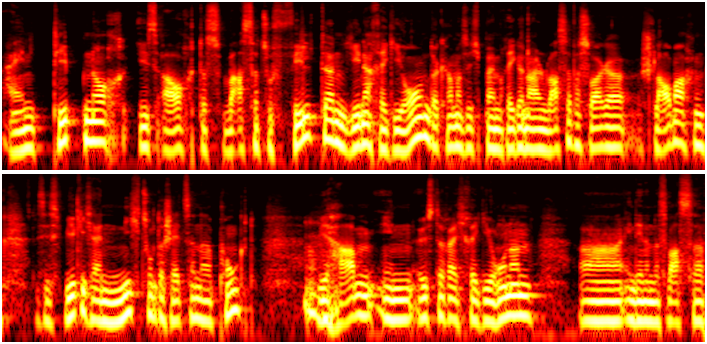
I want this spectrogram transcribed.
Ein Tipp noch ist auch, das Wasser zu filtern, je nach Region. Da kann man sich beim regionalen Wasserversorger schlau machen. Das ist wirklich ein nicht zu unterschätzender Punkt. Mhm. Wir haben in Österreich Regionen, äh, in denen das Wasser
